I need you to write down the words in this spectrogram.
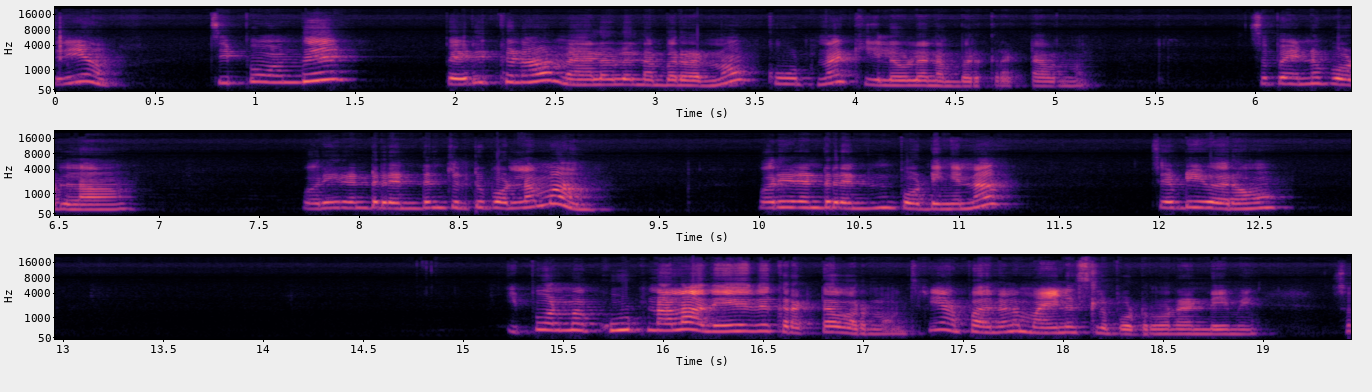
சரியா? இப்போ வந்து பெருக்குனா மேலே உள்ள நம்பர் வரணும் கூட்டினா கீழே உள்ள நம்பர் கரெக்டாக வரணும். ஸோ இப்போ என்ன போடலாம்? ஒரு ரெண்டு ரெண்டுன்னு சொல்லிட்டு போடலாமா? ஒரு ரெண்டு ரெண்டுன்னு போட்டிங்கன்னா எப்படி வரும்? இப்போ நம்ம கூட்டினாலும் அதே இது கரெக்டாக வரணும் சரி அப்போ அதனால் மைனஸில் போட்டுருவோம் ரெண்டையுமே. ஸோ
